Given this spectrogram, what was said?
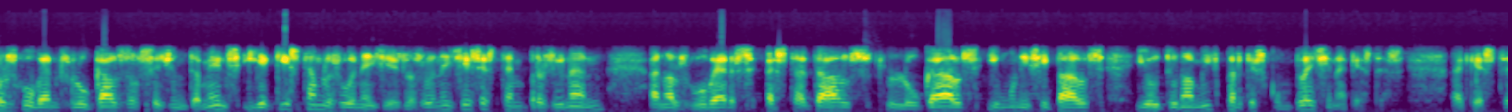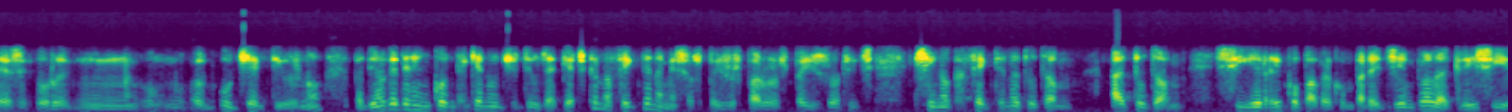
els governs locals locals, els ajuntaments, i aquí estem les ONGs. Les ONGs estem pressionant en els governs estatals, locals i municipals i autonòmics perquè es compleixin aquestes, aquestes mm, objectius. No? Però tenim que tenir en compte que hi ha objectius aquests que no afecten a més els països pobres els països rics, sinó que afecten a tothom, a tothom, sigui ric o pobre, com per exemple la crisi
